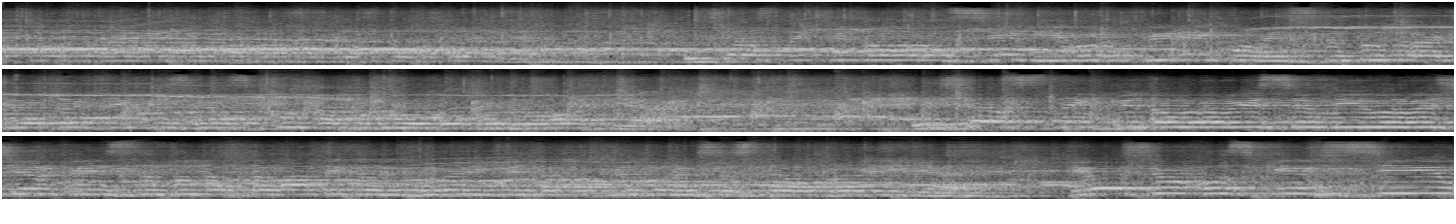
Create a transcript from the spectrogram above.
теплоенергетики та. Учасник під номером 7 Єгор Філіпов, Інститут радіотехніки, зв'язку та природобудування. Учасник під номером 8 Ігор Вечірка, Інститут автоматики, електроніки та комп'ютерних систем управління. І ваші оплески всім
